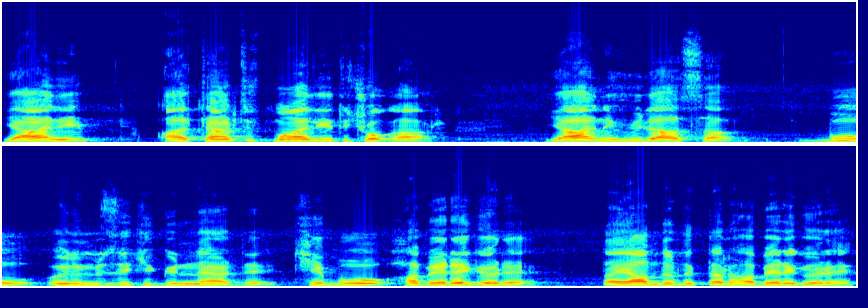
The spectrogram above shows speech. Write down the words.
Yani alternatif maliyeti çok ağır. Yani hülasa bu önümüzdeki günlerde ki bu habere göre dayandırdıkları habere göre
